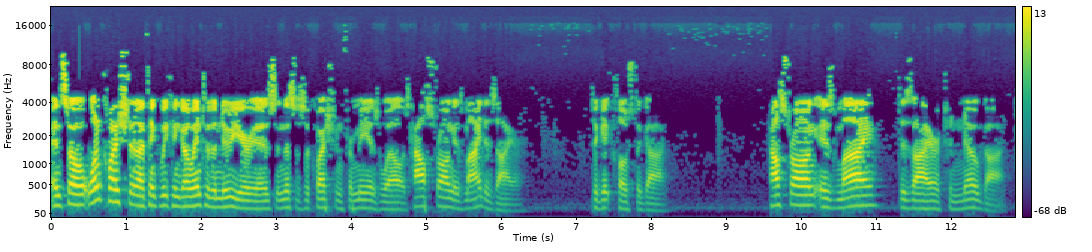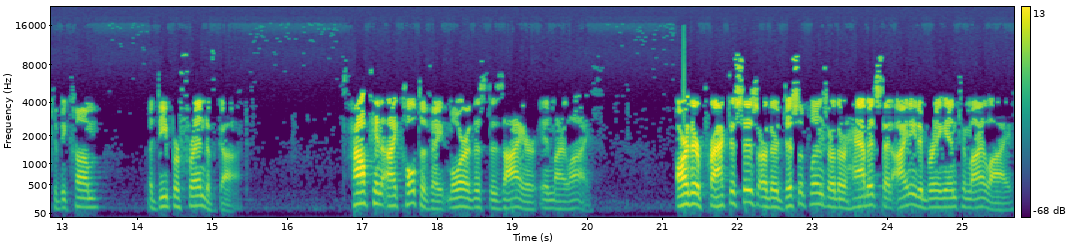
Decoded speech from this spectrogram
And so, one question I think we can go into the new year is, and this is a question for me as well, is how strong is my desire to get close to God? How strong is my desire to know God, to become a deeper friend of God? How can I cultivate more of this desire in my life? Are there practices, are there disciplines, are there habits that I need to bring into my life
